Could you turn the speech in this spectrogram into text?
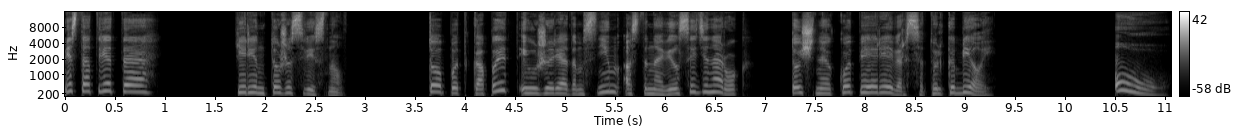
Вместо ответа Кирин тоже свистнул. Топот копыт, и уже рядом с ним остановился единорог. Точная копия реверса, только белый. «О,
